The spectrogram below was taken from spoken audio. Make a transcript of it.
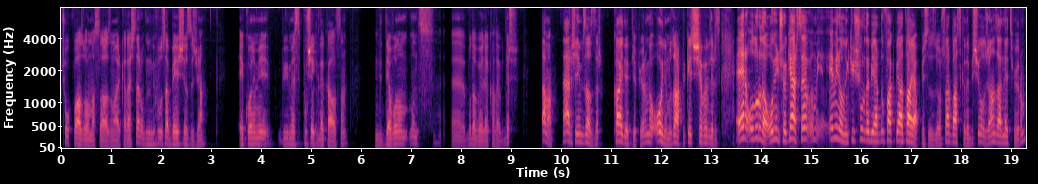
çok fazla olması lazım arkadaşlar. O nüfusa 5 yazacağım. Ekonomi büyümesi bu şekilde kalsın. Şimdi Development e, bu da böyle kalabilir. Tamam. Her şeyimiz hazır. Kaydet yapıyorum ve oyunumuza artık geçiş yapabiliriz. Eğer olur da oyun çökerse emin olun ki şurada bir yerde ufak bir hata yapmışsınız dostlar. Baskıda bir şey olacağını zannetmiyorum.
